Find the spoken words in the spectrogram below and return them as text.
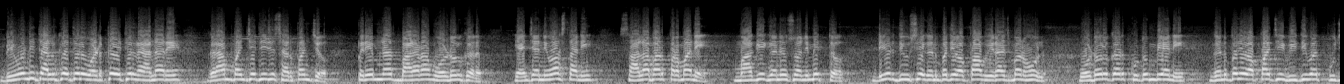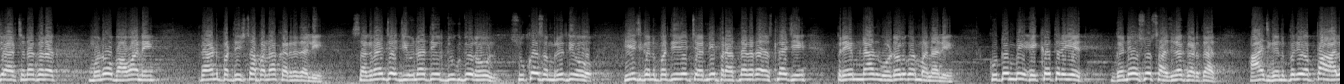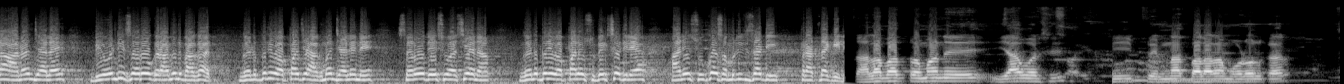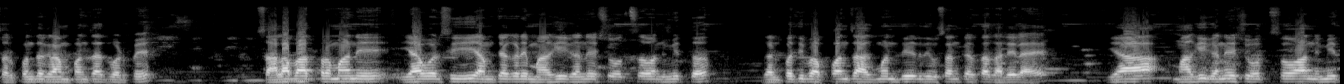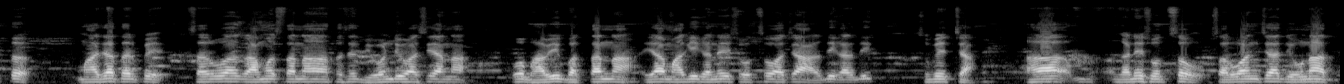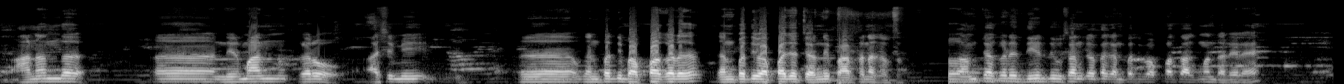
भिवंडी तालुक्यातील वडपे येथील राहणारे ग्रामपंचायतीचे सरपंच प्रेमनाथ बाळाराम वडोलकर यांच्या निवासस्थानी सालाबारप्रमाणे मागी गणेशोत्सवानिमित्त दीड दिवसीय गणपती बाप्पा विराजमान होऊन वडोलकर कुटुंबियांनी गणपती बाप्पाची विधिवत पूजा अर्चना करत मनोभावाने प्राणप्रतिष्ठापना करण्यात आली. सगळ्यांच्या जीवनातील दुःख दूर होऊन सुख समृद्धी हो हीच गणपतीची चरणी प्रार्थना करत असल्याचे प्रेमनाथ वडोलकर म्हणाले. कुटुंबी एकत्र येत गणेशोत्सव साजरा करतात. आज गणपती बाप्पा आला आनंद झालाय. भिवंडी सर्व ग्रामीण भागात गणपती बाप्पाचे आगमन झाल्याने सर्व देशवासियांना गणपती बाप्पाला शुभेच्छा दिल्या आणि सुख समृद्धीसाठी प्रार्थना केली. सालाबाद प्रमाणे यावर्षी मी प्रेमनाथ बालाराम ओडोलकर सरपंच ग्रामपंचायत वडपे सालाबादप्रमाणे यावर्षीही आमच्याकडे माघी गणेशोत्सवानिमित्त गणपती बाप्पांचं आगमन दीड दिवसांकरता झालेलं आहे. या माघी गणेशोत्सवानिमित्त माझ्यातर्फे सर्व ग्रामस्थांना तसेच भिवंडीवासियांना व भाविक भक्तांना या माघी गणेशोत्सवाच्या हार्दिक हार्दिक शुभेच्छा. हा गणेशोत्सव सर्वांच्या जीवनात आनंद निर्माण करो अशी मी गणपती बाप्पाकडं गणपती बाप्पाच्या चरणी प्रार्थना करतो. आमच्याकडे दीड दिवसांकरता गणपती बाप्पाचं आगमन झालेलं आहे.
